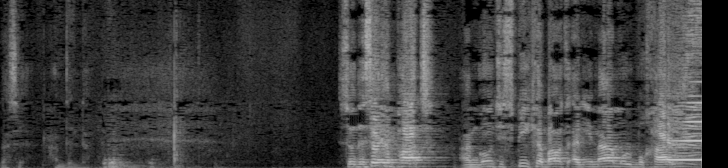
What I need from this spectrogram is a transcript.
That's it. Alhamdulillah. So the second part, I'm going to speak about Al-Imam al-Bukhari,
